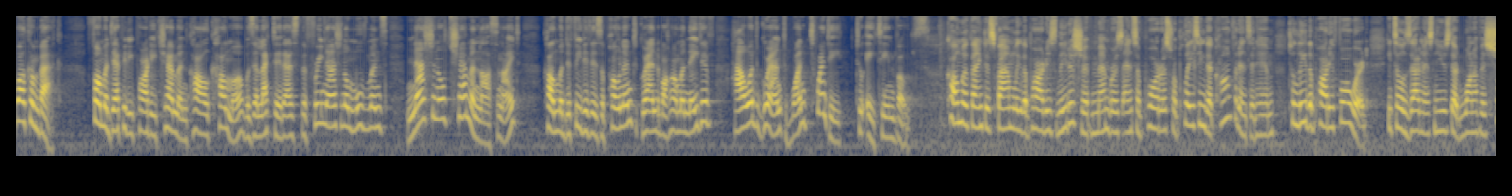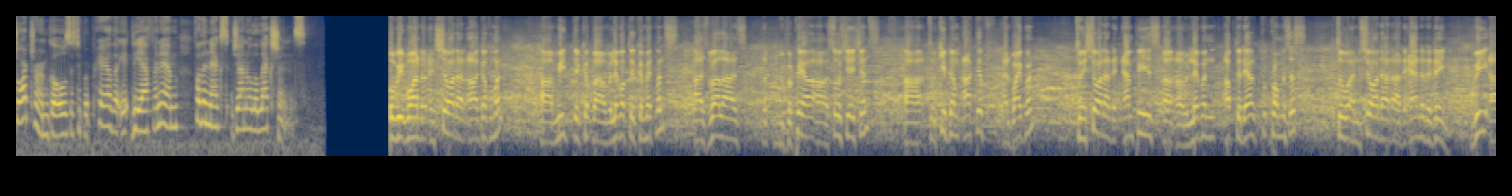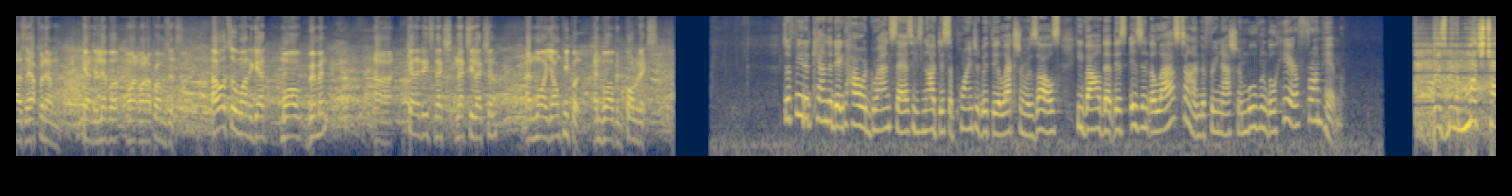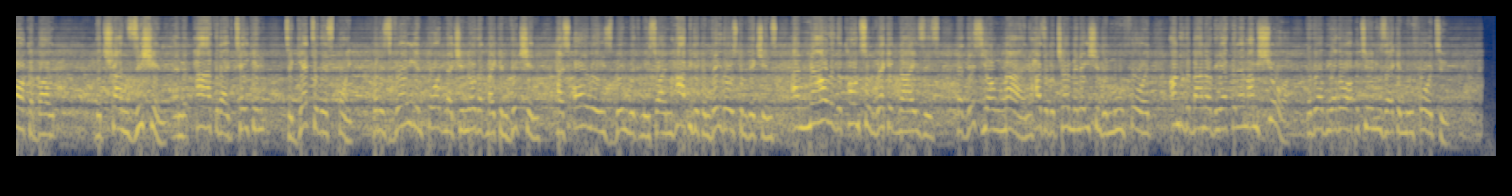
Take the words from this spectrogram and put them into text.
Welcome back. Former Deputy Party Chairman Carl Culmer was elected as the Free National Movement's national chairman last night. Culmer defeated his opponent, Grand Bahama native Howard Grant, 120 to 18 votes. Culmer thanked his family, the party's leadership, members, and supporters for placing their confidence in him to lead the party forward. He told ZNS News that one of his short-term goals is to prepare the, the FNM for the next general elections. We want to ensure that our government uh, meet the, uh, live up to the commitments, as well as we prepare our associations uh, to keep them active and vibrant, to ensure that the MPs are living up to their promises, to ensure that at the end of the day, we as FNM can deliver on, on our promises. I also want to get more women uh, candidates next, next election and more young people involved in politics. Defeated candidate Howard Grant says he's not disappointed with the election results. He vowed that this isn't the last time the Free National Movement will hear from him. There's been much talk about the transition and the path that I've taken to get to this point. But it's very important that you know that my conviction has always been with me. So I'm happy to convey those convictions. And now that the council recognizes that this young man has a determination to move forward under the banner of the FNM, I'm sure that there'll be other opportunities I can move forward to.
